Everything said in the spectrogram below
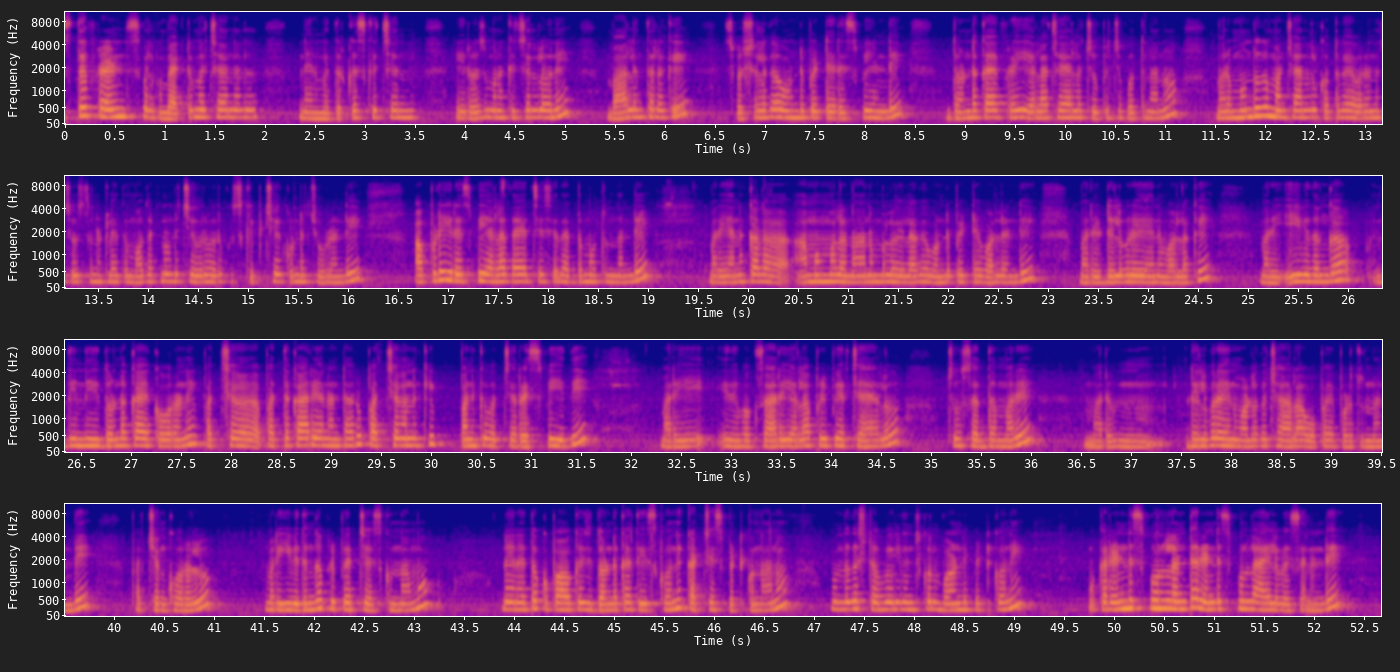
నమస్తే friends welcome back to my channel. నేను మీ దుర్గస్ కిచెన్. ఈరోజు మన కిచెన్లోని బాలింతలకి స్పెషల్గా వండి పెట్టే రెసిపీ అండి. దొండకాయ ఫ్రై ఎలా చేయాలో చూపించబోతున్నాను. మరి ముందుగా మన ఛానల్ కొత్తగా ఎవరైనా చూస్తున్నట్లయితే మొదటి నుండి చివరి వరకు స్కిప్ చేయకుండా చూడండి. అప్పుడే ఈ రెసిపీ ఎలా తయారు చేసేది అర్థమవుతుందండి. మరి వెనకాల అమ్మమ్మల నానమ్మలు ఇలాగే వండి పెట్టేవాళ్ళండి. మరి డెలివరీ అయిన వాళ్ళకి మరి ఈ విధంగా దీన్ని దొండకాయ కూరని పచ్చ పచ్చకారి అని అంటారు. పచ్చనికి పనికి వచ్చే రెసిపీ ఇది. మరి ఇది ఒకసారి ఎలా ప్రిపేర్ చేయాలో చూసేద్దాం మరి. మరి డెలివరీ అయిన వాళ్ళకి చాలా ఉపయోగపడుతుందండి పచ్చం కూరలు. మరి ఈ విధంగా ప్రిపేర్ చేసుకుందాము. నేనైతే ఒక పావు కేజీ దొండకాయ తీసుకొని కట్ చేసి పెట్టుకున్నాను. ముందుగా స్టవ్ వెలిగించుకొని బాండి పెట్టుకొని ఒక రెండు స్పూన్లు అంటే రెండు స్పూన్లు ఆయిల్ వేసానండి.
